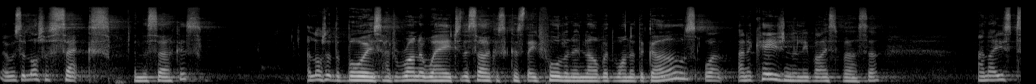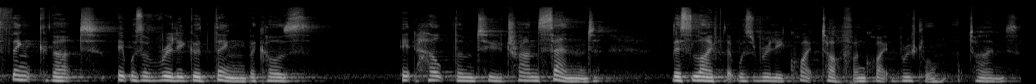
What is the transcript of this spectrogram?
There was a lot of sex in the circus. A lot of the boys had run away to the circus because they'd fallen in love with one of the girls, or, and occasionally vice versa. And I used to think that it was a really good thing because it helped them to transcend this life that was really quite tough and quite brutal at times.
